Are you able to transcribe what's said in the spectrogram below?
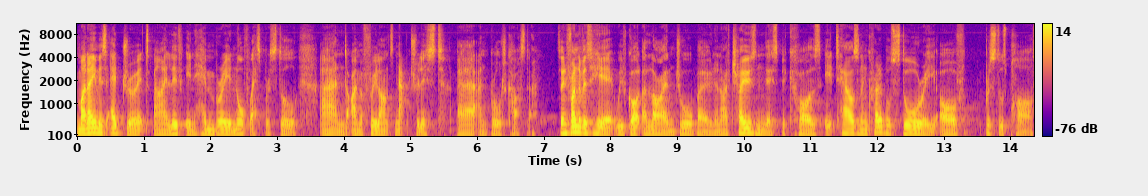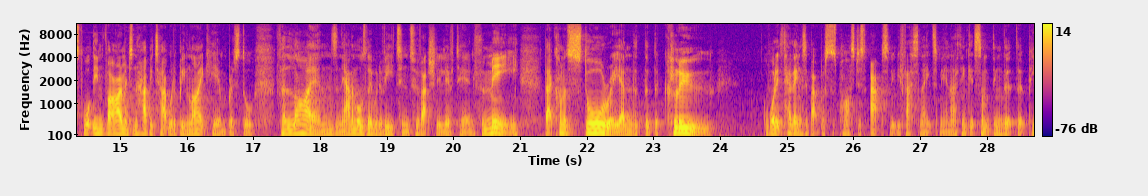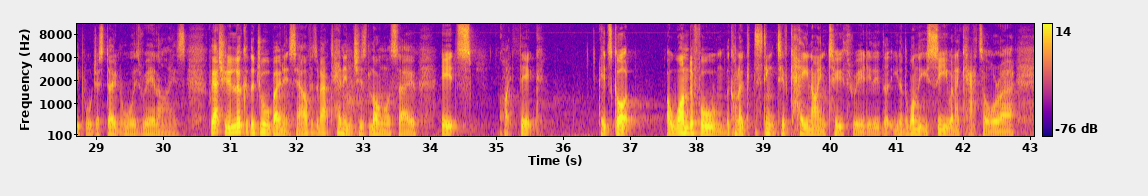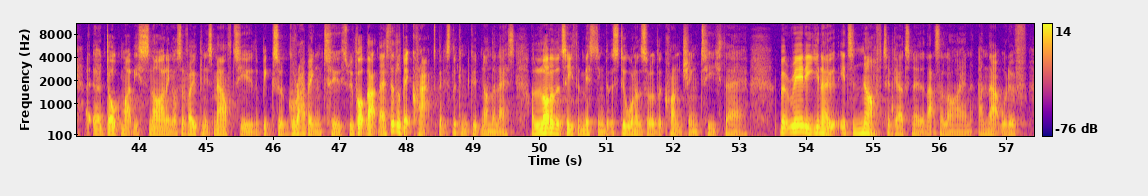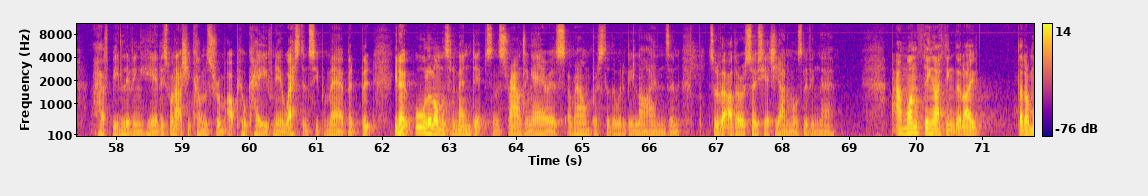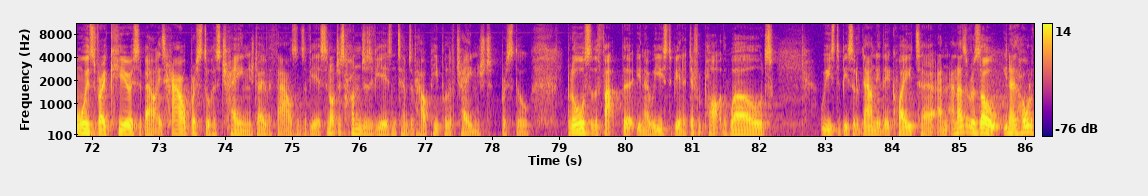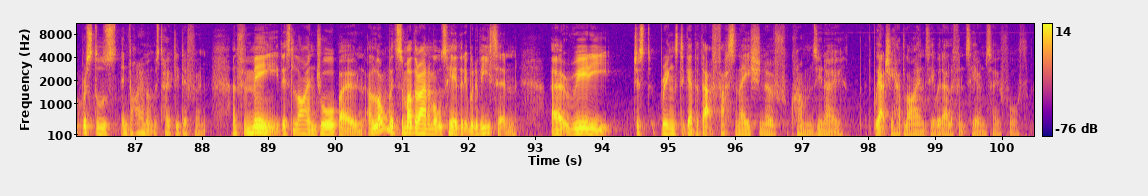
My name is Ed Drewitt. I live in Henbury in northwest Bristol, and I'm a freelance naturalist uh, and broadcaster. So, in front of us here, we've got a lion jawbone, and I've chosen this because it tells an incredible story of Bristol's past, what the environment and habitat would have been like here in Bristol for lions and the animals they would have eaten to have actually lived here. And for me, that kind of story and the, the, the clue of what it's telling us about Bristol's past just absolutely fascinates me, and I think it's something that, that people just don't always realise. If we actually look at the jawbone itself, it's about 10 inches long or so. It's quite thick. It's got a wonderful, the kind of distinctive canine tooth, really. The, the, you know, the one that you see when a cat or a, a, dog might be snarling or sort of open its mouth to you. The big sort of grabbing tooth. We've got that there. It's a little bit cracked, but it's looking good nonetheless. A lot of the teeth are missing, but there's still one of the sort of the crunching teeth there. But really, you know, it's enough to be able to know that that's a lion and that would have have been living here. This one actually comes from Uphill Cave near Weston-super-Mare, but but you know, all along the sort of Mendips and the surrounding areas around Bristol, there would have been lions and sort of other associated animals living there. And one thing I think that I that I'm always very curious about is how Bristol has changed over thousands of years. So not just hundreds of years in terms of how people have changed Bristol, but also the fact that you know we used to be in a different part of the world we used to be sort of down near the equator, and, and as a result, you know, the whole of Bristol's environment was totally different. And for me, this lion jawbone, along with some other animals here that it would have eaten, uh, really just brings together that fascination of crumbs. You know, we actually had lions here, with elephants here, and so forth.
